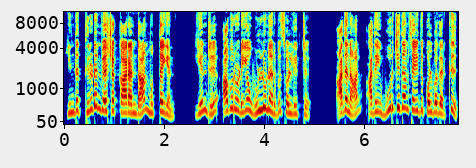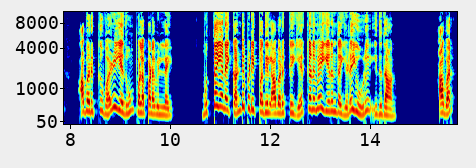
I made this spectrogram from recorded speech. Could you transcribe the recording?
இந்த திருடன் வேஷக்காரன்தான் முத்தையன் என்று அவருடைய உள்ளுணர்வு சொல்லிற்று. அதனால் அதை ஊர்ஜிதம் செய்து கொள்வதற்கு அவருக்கு வழி எதுவும் புலப்படவில்லை. முத்தையனை கண்டுபிடிப்பதில் அவருக்கு ஏற்கனவே இருந்த இடையூறு இதுதான். அவர்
